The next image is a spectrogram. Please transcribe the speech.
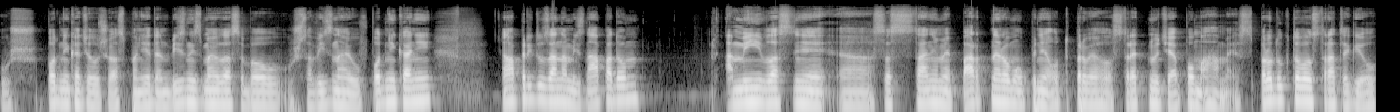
už podnikateľov, čo aspoň jeden biznis majú za sebou, už sa vyznajú v podnikaní a prídu za nami s nápadom a my vlastne uh, sa staneme partnerom úplne od prvého stretnutia, pomáhame s produktovou stratégiou,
